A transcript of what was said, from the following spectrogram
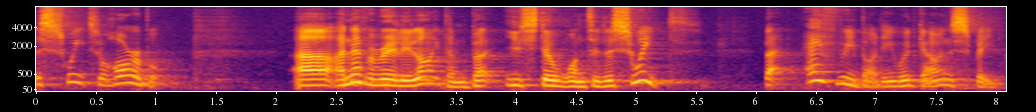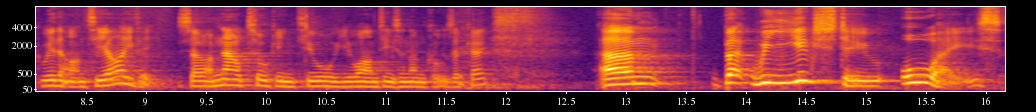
The sweets were horrible. Uh, I never really liked them, but you still wanted a sweet. But everybody would go and speak with Auntie Ivy. So I'm now talking to all you aunties and uncles, okay? Um, but we used to always,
